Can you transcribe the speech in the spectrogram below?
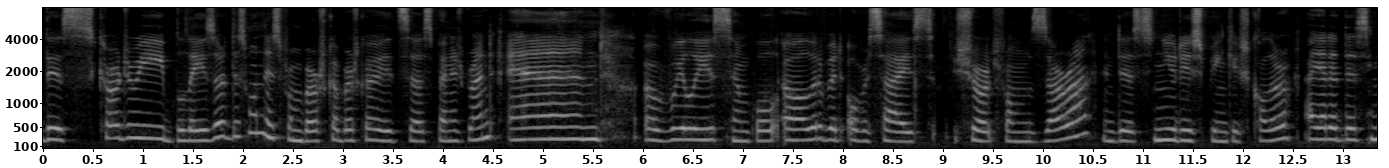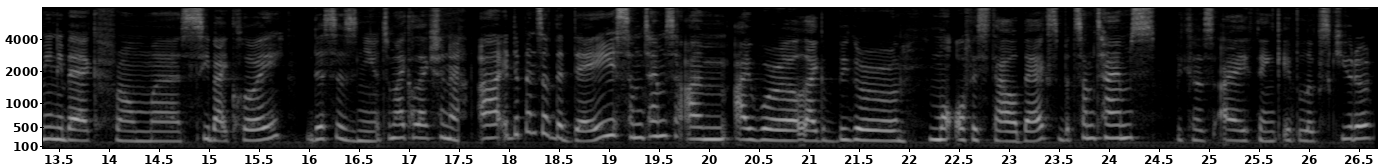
this corduroy blazer. This one is from Bershka. Bershka it's a Spanish brand and a really simple, a little bit oversized shirt from Zara in this nudish pinkish color. I added this mini bag from uh, See by Chloé. This is new to my collection. Uh, it depends of the day. Sometimes I'm I wear like bigger, more office style bags, but sometimes because I think it looks cuter.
